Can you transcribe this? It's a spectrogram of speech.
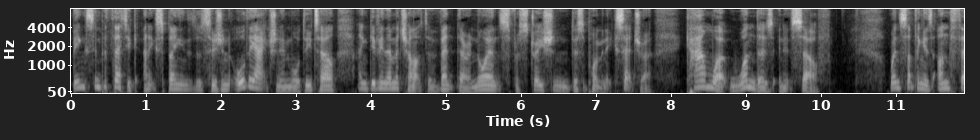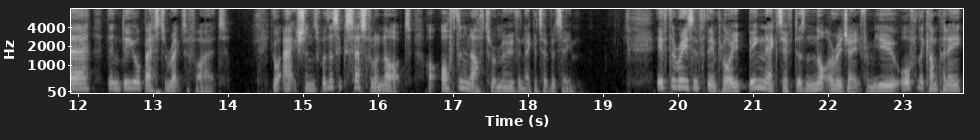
being sympathetic and explaining the decision or the action in more detail, and giving them a chance to vent their annoyance, frustration, disappointment, etc., can work wonders in itself. When something is unfair, then do your best to rectify it. Your actions, whether successful or not, are often enough to remove the negativity. If the reason for the employee being negative does not originate from you or from the company,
